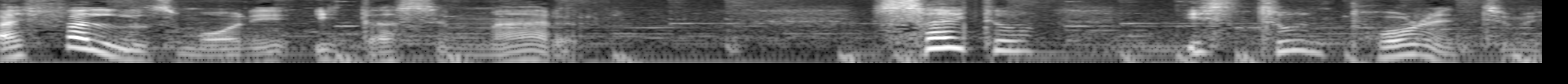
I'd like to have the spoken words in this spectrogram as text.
if I lose money. It doesn't matter. Saito is too important to me.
